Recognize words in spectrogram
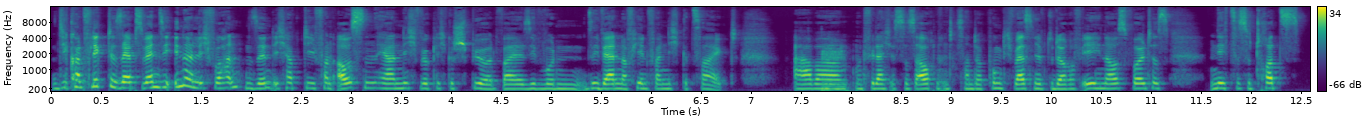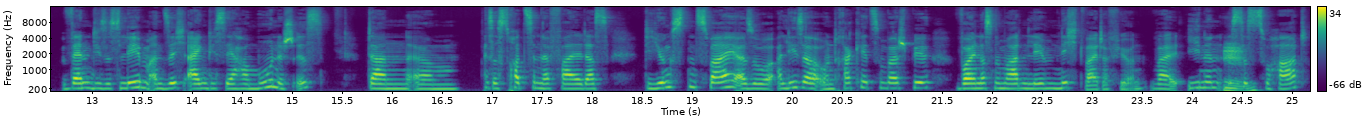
die Konflikte, selbst wenn sie innerlich vorhanden sind, ich habe die von außen her nicht wirklich gespürt, weil sie wurden, sie werden auf jeden Fall nicht gezeigt. Aber, mhm. und vielleicht ist das auch ein interessanter Punkt, ich weiß nicht, ob du darauf eh hinaus wolltest, nichtsdestotrotz, wenn dieses Leben an sich eigentlich sehr harmonisch ist, dann ähm, ist es trotzdem der Fall, dass die jüngsten zwei, also Alisa und Rake zum Beispiel, wollen das Nomadenleben nicht weiterführen, weil ihnen mhm. ist es zu hart.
